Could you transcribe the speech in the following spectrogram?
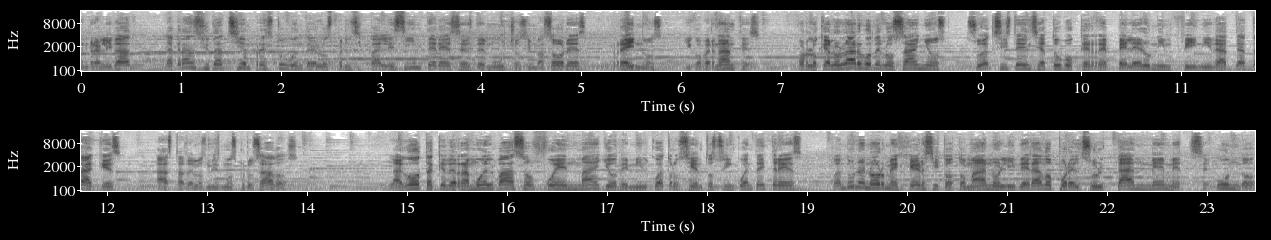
En realidad, la gran ciudad siempre estuvo entre los principales intereses de muchos invasores, reinos y gobernantes, por lo que a lo largo de los años su existencia tuvo que repeler una infinidad de ataques, hasta de los mismos cruzados. La gota que derramó el vaso fue en mayo de 1453, cuando un enorme ejército otomano liderado por el sultán Mehmed II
